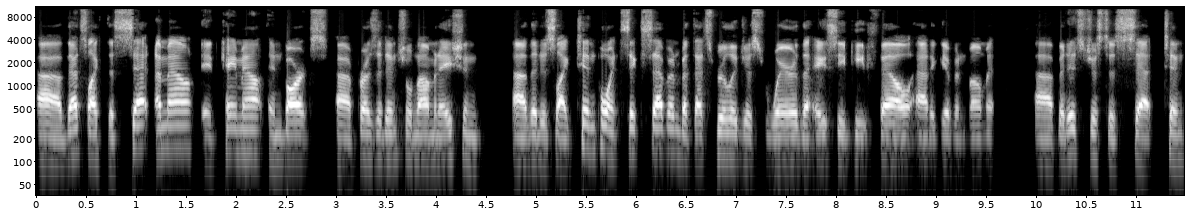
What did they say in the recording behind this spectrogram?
Uh, that's like the set amount. It came out in Bart's uh, presidential nomination uh, that is like 10.67, but that's really just where the ACP fell at a given moment. Uh, but it's just a set 10%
